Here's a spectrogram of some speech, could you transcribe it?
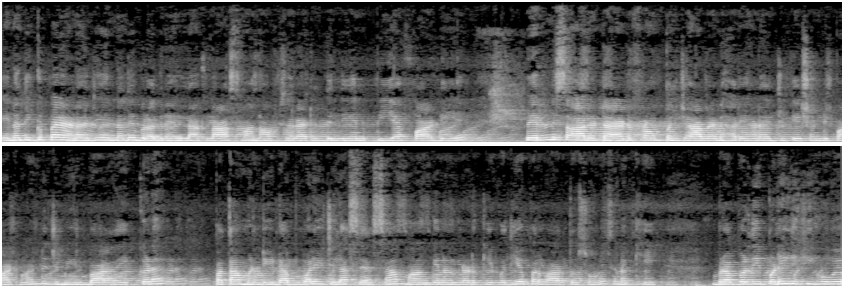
ਇਹਨਾਂ ਦੀ ਇੱਕ ਭੈਣ ਹੈ ਜੀ, ਇਹਨਾਂ ਦੇ brother in law class 1 officer at Delhi and PFRDA parents are retired from Punjab and Haryana education department ਜ਼ਮੀਨ 12 ਏਕੜ ਹੈ ਪਤਾ ਮੰਡੀ ਡੱਬ ਵਾਲੀ ਜ਼ਿਲ੍ਹਾ ਸਿਰਸਾ, ਮੰਗ ਇਹਨਾਂ ਨੂੰ ਲੜਕੀ ਵਧੀਆ ਪਰਿਵਾਰ ਤੋਂ ਸੋਹਣੀ ਸੁਨੱਖੀ, ਬਰਾਬਰ ਦੀ ਪੜ੍ਹੀ ਲਿਖੀ ਹੋਵੇ,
